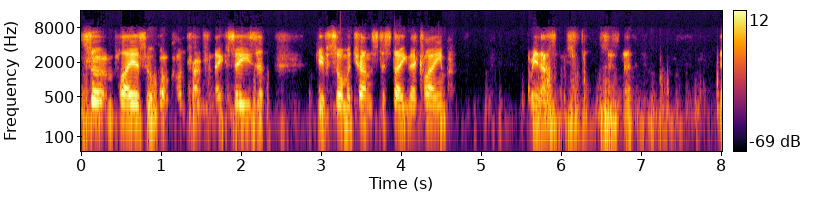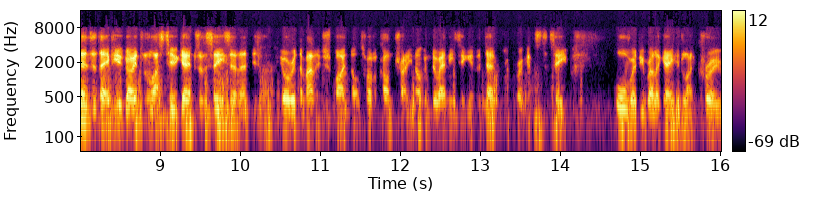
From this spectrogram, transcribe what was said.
certain players who've got a contract for next season, give some a chance to stake their claim? I mean, that's false, isn't it? The end of the day, if you go into the last two games of the season and you're in the manager's mind not to have a contract, you're not going to do anything in a dead rubber against a team already relegated like Crewe.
